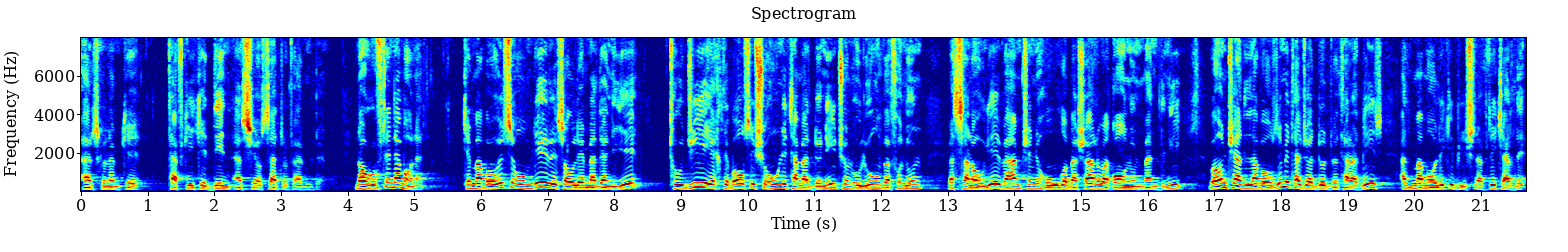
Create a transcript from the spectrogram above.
ارز کنم که تفکیک دین از سیاست رو فرموده. ناگفته نماند که مباحث عمده رساله مدنیه توجیه اقتباس شعون تمدنی چون علوم و فنون و صنایع و همچنین حقوق بشر و قانون مندنی و آنچه از لوازم تجدد و ترقی از ممالک پیشرفته کرده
